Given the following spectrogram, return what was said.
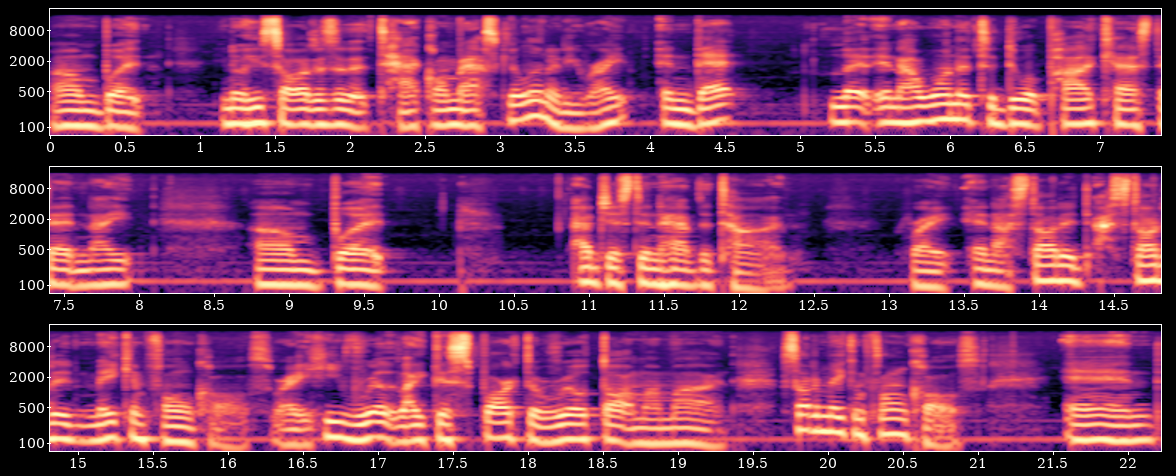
um, but you know, he saw it as an attack on masculinity, right? And that let and I wanted to do a podcast that night, um, but I just didn't have the time right? And i started i started making phone calls right? He really like this sparked a real thought in my mind. I started making phone calls and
